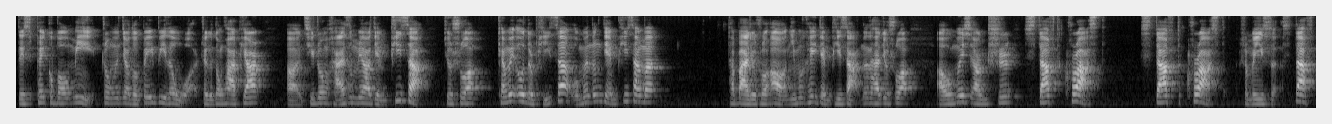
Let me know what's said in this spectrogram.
《Despicable Me》，中文叫做《卑鄙的我》这个动画片儿啊，其中孩子们要点披萨，就说 Can we order pizza？我们能点披萨吗？他爸就说哦，你们可以点披萨。那他就说啊，我们想吃 stuffed crust，stuffed crust 什么意思？stuffed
